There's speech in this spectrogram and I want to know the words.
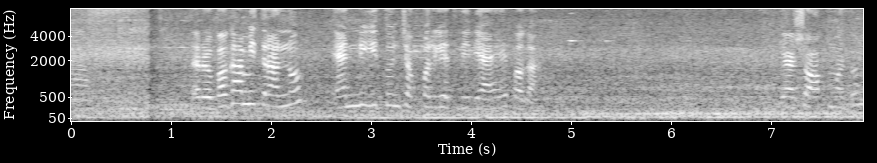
हा. तर बघा मित्रांनो यांनी इथून चप्पल घेतलेली आहे बघा. या शॉपमधून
